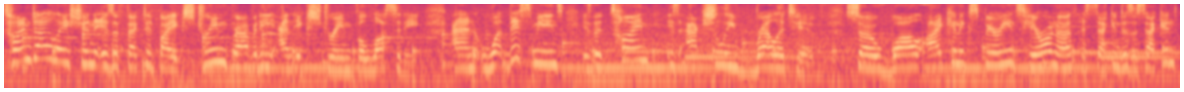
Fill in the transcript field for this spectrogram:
time dilation is affected by extreme gravity and extreme velocity. And what this means is that time is actually relative. So, while I can experience here on Earth a second as a second,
